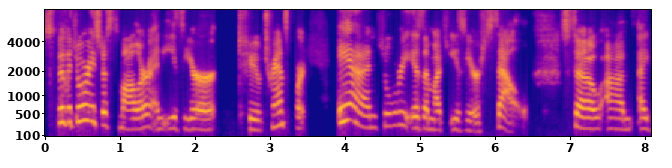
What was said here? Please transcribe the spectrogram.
So the jewelry is just smaller and easier to transport and jewelry is a much easier sell. So um, I,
